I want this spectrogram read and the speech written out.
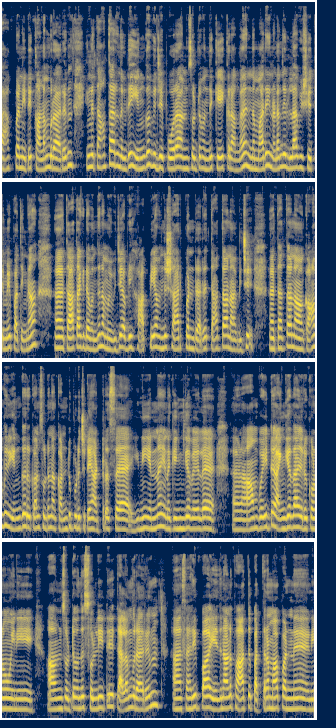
பேக் பண்ணிவிட்டு கிளம்புறாரு. இங்கே தாத்தா இருந்துக்கிட்டு எங்கே விஜய் போகிறான்னு அப்படின்னு சொல்லிட்டு வந்து கேட்குறாங்க இந்த மாதிரி நடந்த எல்லா விஷயத்தையுமே பார்த்திங்கன்னா தாத்தா கிட்ட வந்து நம்ம விஜய் அப்படியே ஹாப்பியாக வந்து ஷேர் பண்ணுறாரு தாத்தா நான் விஜய் தாத்தா நான் காவிரி எங்கே இருக்கான்னு சொல்லிட்டு நான் கண்டுபிடிச்சிட்டேன் அட்ரஸை இனி என்ன எனக்கு இங்கே வேலை? நான் போயிட்டு அங்கே தான் இருக்கணும் இனி அப்படின்னு சொல்லிட்டு வந்து சொல்லிட்டு கிளம்புறாரு. சரிப்பா எதுனாலும் பார்த்து பத்திரமா பண்ணு. நீ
